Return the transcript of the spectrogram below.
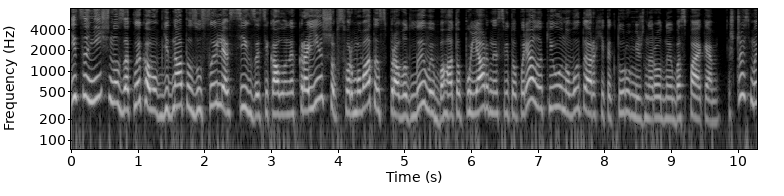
І цинічно закликав об'єднати зусилля всіх зацікавлених країн, щоб сформувати справедливий багатополярний світопорядок і оновити архітектуру міжнародної безпеки. Щось ми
